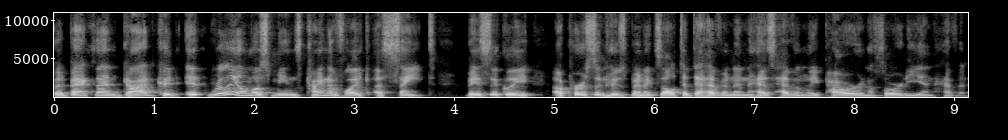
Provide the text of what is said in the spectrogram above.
But back then, God could, it really almost means kind of like a saint basically a person who's been exalted to heaven and has heavenly power and authority in heaven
